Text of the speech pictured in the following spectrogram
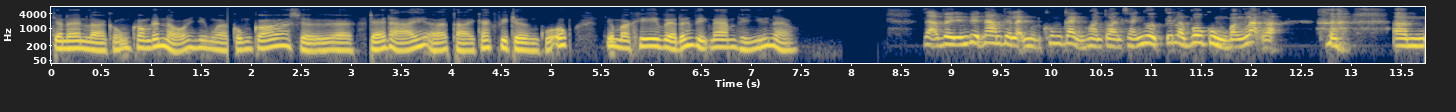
cho nên là cũng không đến nổi nhưng mà cũng có sự ờ, trễ nải ở tại các phi trường của Úc nhưng mà khi về đến Việt Nam thì như thế nào? Dạ về đến Việt Nam thì lại một khung cảnh hoàn toàn trái ngược tức là vô cùng vắng lặng ạ. um,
